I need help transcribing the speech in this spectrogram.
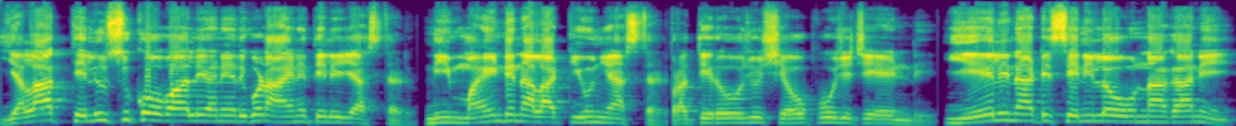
ఎలా తెలుసుకోవాలి అనేది కూడా ఆయనే తెలియజేస్తాడు. నీ మైండ్ని అలా ట్యూన్ చేస్తాడు. ప్రతిరోజు శివ పూజ చేయండి. ఏలినాటి శనిలో ఉన్నా గాని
